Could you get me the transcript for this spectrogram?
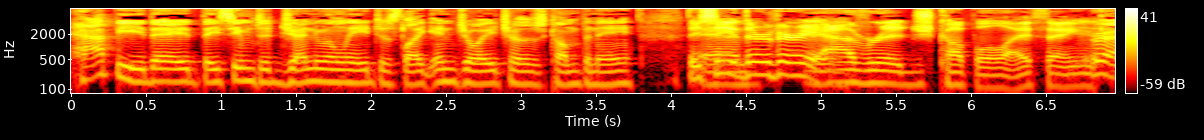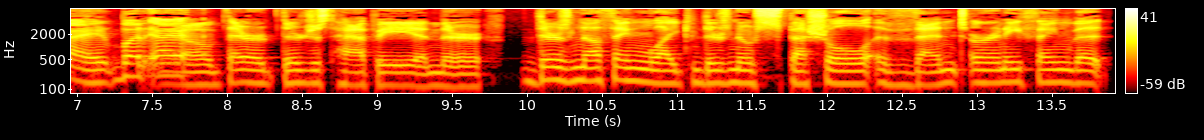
happy. They they seem to genuinely just like enjoy each other's company. They see they're a very and- average couple, I think. right, but I, You know, they're they're just happy and they're there's nothing like there's no special event or anything that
